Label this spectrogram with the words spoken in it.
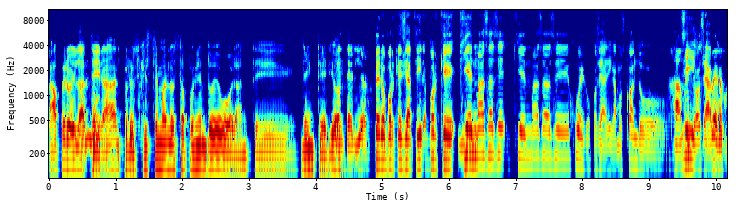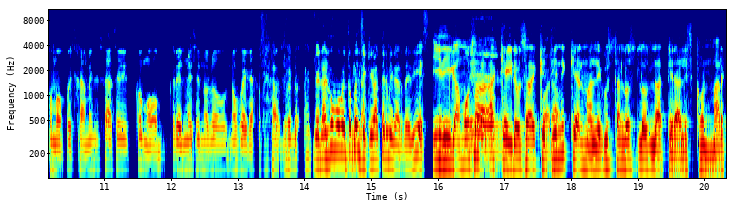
Ah, pero de lateral, pero es que este man lo está poniendo de volante de interior. Interior. Pero porque se atira, porque Y- ¿quién más hace, quién más hace juego? O sea, digamos cuando James, sí, o sea, pero como pues James hace como tres meses no lo no juega. o sea, yo, no- yo en algún momento pensé que iba a terminar de 10. Y digamos a, a Eh, Queiroz, ¿sabe qué tiene? Que al man le gustan los, los laterales con marca.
